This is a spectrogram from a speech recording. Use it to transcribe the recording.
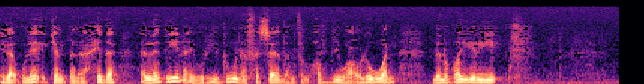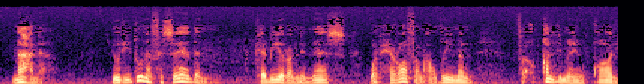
إلى أولئك الملاحدة الذين يريدون فسادا في الأرض وعلوا من غير معنى. يريدون فسادا كبيرا للناس وانحرافا عظيما فأقل ما يقال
